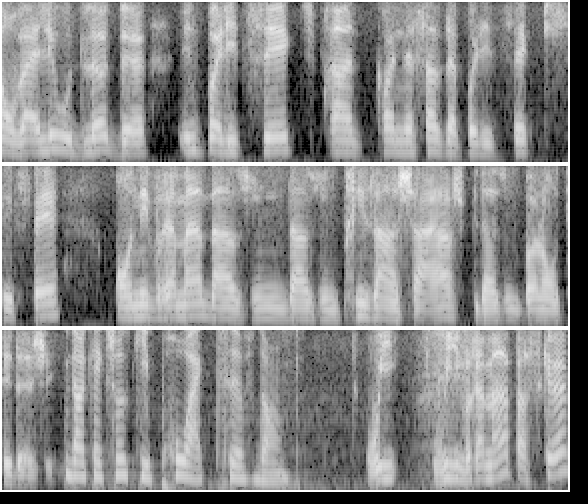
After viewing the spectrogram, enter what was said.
on va aller au-delà d'une politique, tu prends connaissance de la politique, puis c'est fait on est vraiment dans une dans une prise en charge puis dans une volonté d'agir. Dans quelque chose qui est proactif donc. Oui, oui, vraiment, parce que,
